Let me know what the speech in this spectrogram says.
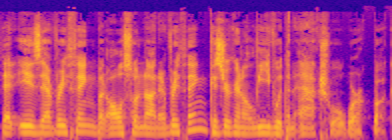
that is everything, but also not everything, because you're going to leave with an actual workbook.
